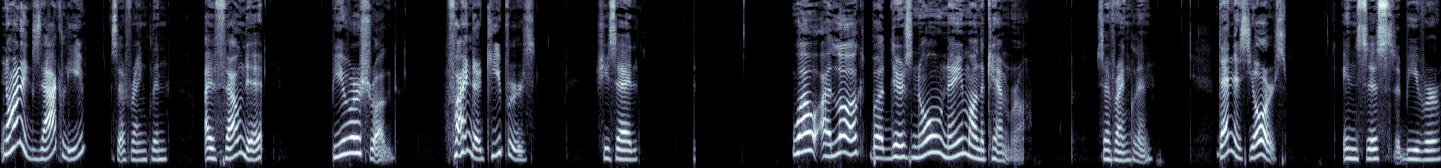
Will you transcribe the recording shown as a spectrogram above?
Not exactly, said Franklin. I found it. Beaver shrugged. Finders keepers, she said. Well, I looked, but there's no name on the camera, said Franklin. Then it's yours, insists beaver.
